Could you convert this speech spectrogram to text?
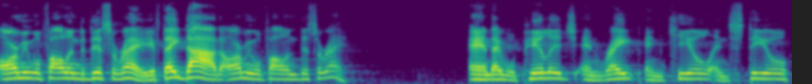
army will fall into disarray. If they die, the army will fall into disarray. And they will pillage and rape and kill and steal,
